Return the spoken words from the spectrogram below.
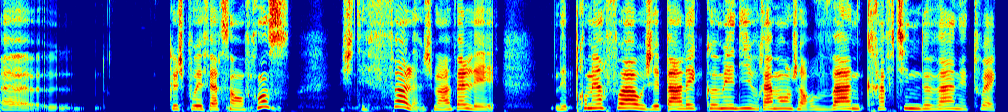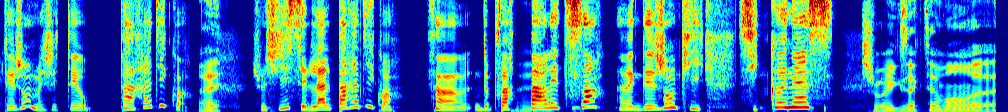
euh, que je pouvais faire ça en France, j'étais folle. Je me rappelle les, les premières fois où j'ai parlé comédie, vraiment genre van, crafting de van et tout avec les gens, mais j'étais au paradis, quoi. Ouais. Je me suis dit, c'est là le paradis, quoi. Enfin, de pouvoir Ouais. parler de ça avec des gens qui s'y connaissent. Je vois exactement. euh,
